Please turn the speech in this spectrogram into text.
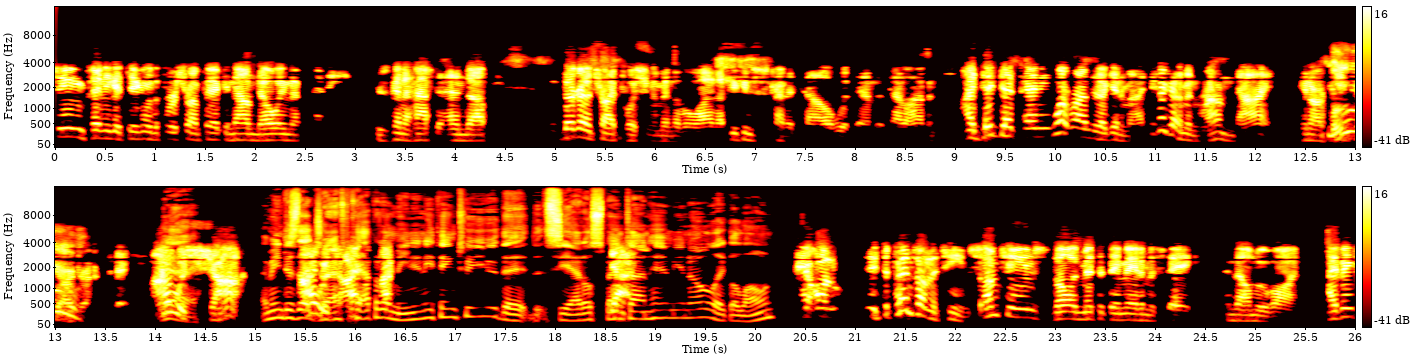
seeing Penny get taken with a first round pick and now knowing that Penny is going to have to end up, they're going to try pushing him into the lineup. You can just kind of tell with them that that'll happen. I did get Penny. What round did I get him in? I think I got him in round nine in our PPR draft today. I yeah. was shocked. I mean, does that draft was, capital I, mean anything to you that, that Seattle spent on him? You know, like alone. Yeah, on, it depends on the team. Some teams they'll admit that they made a mistake and they'll move on. I think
